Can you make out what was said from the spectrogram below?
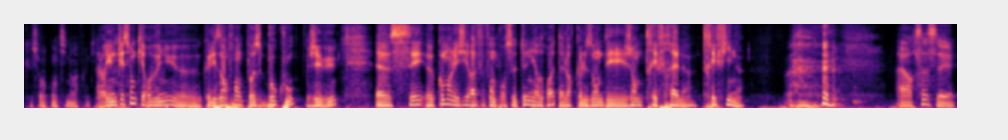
que sur le continent africain. Alors il y a une question qui est revenue euh, que les enfants posent beaucoup, j'ai vu. Euh, c'est euh, comment les girafes font pour se tenir droite alors qu'elles ont des jambes très frêles, hein, très fines? Alors ça c'est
